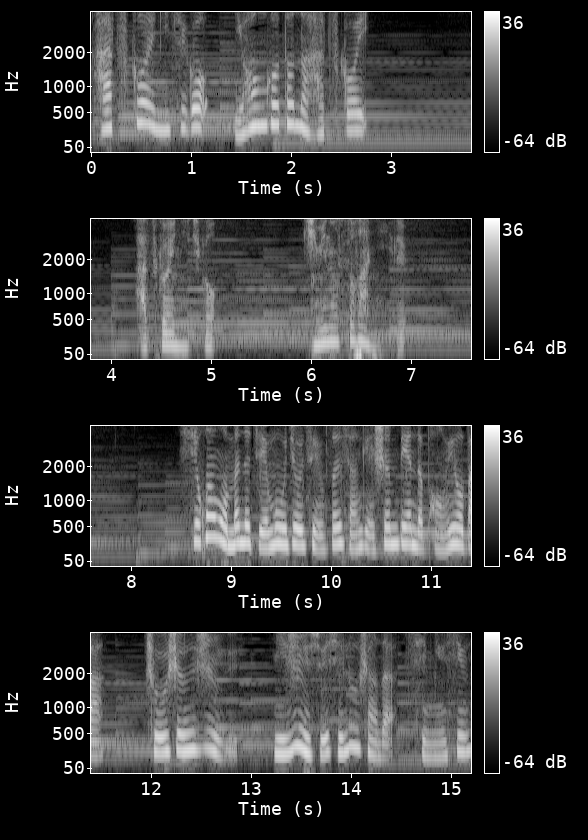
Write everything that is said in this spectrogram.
初恋日語日本語との初恋。初恋日語君のそばにいる。喜欢我们的节目就请分享给身边的朋友吧。出生日语你日语学习路上的启明星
